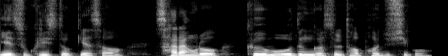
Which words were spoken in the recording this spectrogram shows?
예수 그리스도께서 사랑으로 그 모든 것을 덮어주시고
